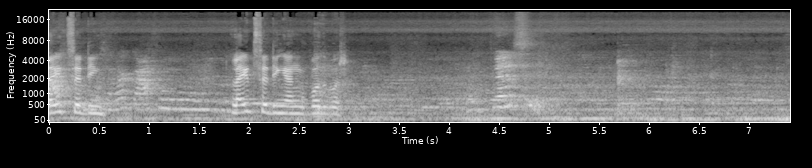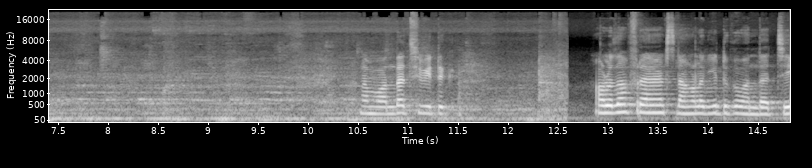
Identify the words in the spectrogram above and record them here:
லைட் செட்டிங் லைட் செட்டிங் அங்கே போது பாரு. நம்ம வந்தாச்சு வீட்டுக்கு. அவ்வளோதான் ஃப்ரெண்ட்ஸ் நாங்களாம் வீட்டுக்கு வந்தாச்சு.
